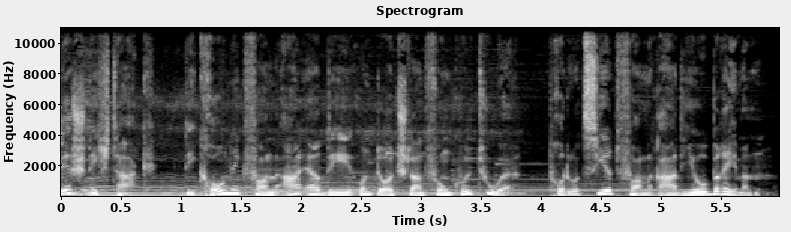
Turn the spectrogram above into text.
Der Stichtag. Die Chronik von ARD und Deutschlandfunk Kultur. Produziert von Radio Bremen.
